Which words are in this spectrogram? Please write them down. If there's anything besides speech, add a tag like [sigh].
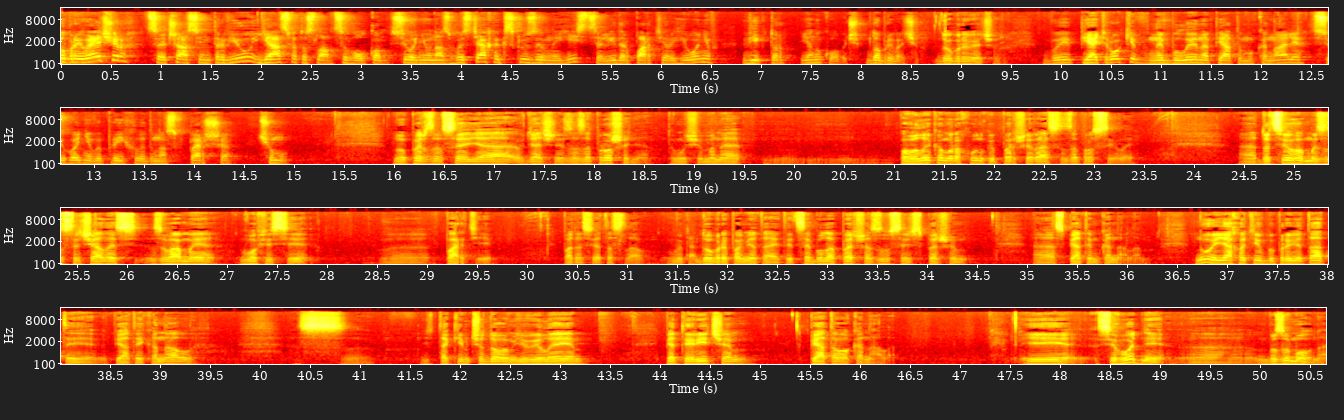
Добрий вечір. Це час інтерв'ю. Я Святослав Цеголко. Сьогодні у нас в гостях ексклюзивний гість. Це лідер партії регіонів Віктор Янукович. Добрий вечір. Добрий вечір. Ви п'ять років не були на п'ятому каналі. Сьогодні ви приїхали до нас вперше. Чому? Ну, перш за все, я вдячний за запрошення, тому що мене по великому рахунку перший раз запросили. Е, До цього ми зустрічались з вами в офісі е, партії, пане Святослав. Ви добре пам'ятаєте, це була перша зустріч з першим е, з п'ятим каналом. Ну і я хотів би привітати п'ятий канал з таким чудовим ювілеєм, п'ятиріччям п'ятого канала. І сьогодні, е, безумовно,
